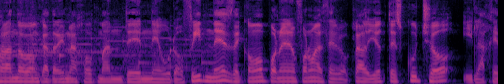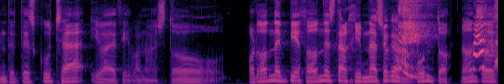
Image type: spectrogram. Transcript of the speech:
hablando con Catalina Hoffman de neurofitness, de cómo poner en forma el cerebro. Claro, yo te escucho y la gente te escucha y va a decir, bueno, esto ¿Por dónde empiezo? ¿Dónde está el gimnasio que me apunto? ¿No? Entonces,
